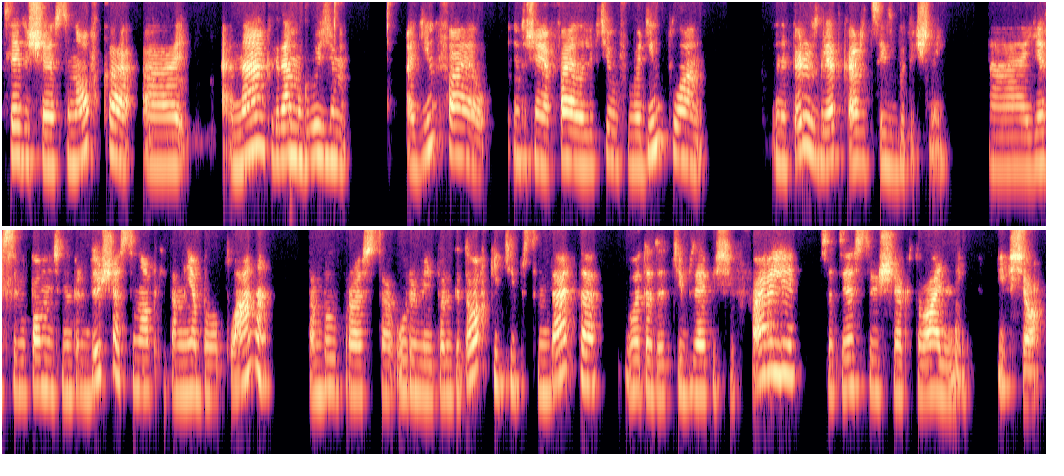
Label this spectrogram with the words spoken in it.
Следующая остановка, а, она, когда мы грузим один файл, ну, точнее, файл элективов в один план, на первый взгляд кажется избыточной. А, если вы помните, на предыдущей остановке там не было плана, там был просто уровень подготовки, тип стандарта, вот этот тип записи в файле, соответствующий актуальный, и все.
